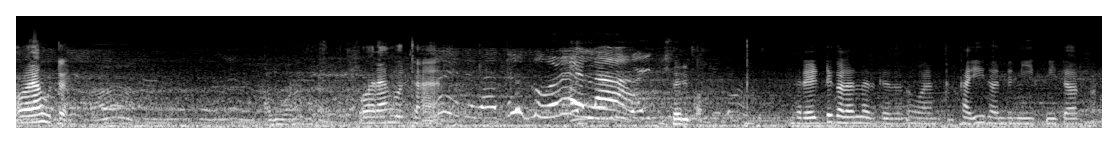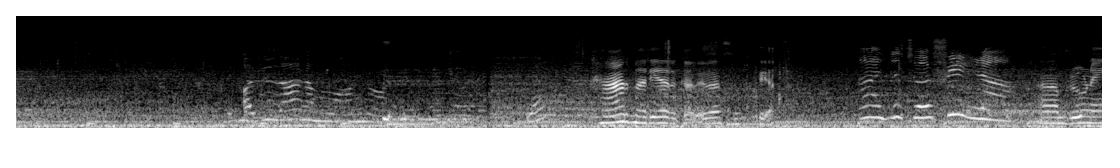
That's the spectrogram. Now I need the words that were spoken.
ஓரங்குட்டன் அது gorilla. சரிப்பா இந்த ரெட்டு கலரில் இருக்கிறது வந்து ஓரங்குட்டன் கையில் வந்து நீட் நீட்டாக இருக்கும் அதுதான் நம்ம வாங்கணும். ஹேர் நிறைய இருக்குது இதுதான் சோஃபியா ஆ, இது சோஃபியா. ப்ரூனை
